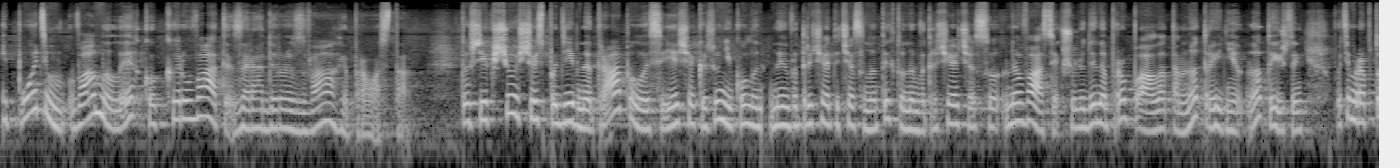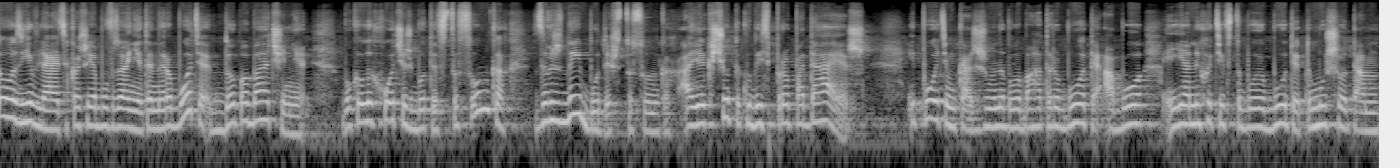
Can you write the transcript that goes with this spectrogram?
і потім вами легко керувати заради розваги просто. Тож, якщо щось подібне трапилося, я ще кажу, ніколи не витрачайте часу на тих, хто не витрачає часу на вас. Якщо людина пропала там на три дні, на тиждень, потім раптово з'являється, каже, я був зайнятий на роботі, до побачення. Бо коли хочеш бути в стосунках, завжди будеш в стосунках. А якщо ти кудись пропадаєш. І потім кажеш, у мене було багато роботи, або я не хотів з тобою бути, тому що там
